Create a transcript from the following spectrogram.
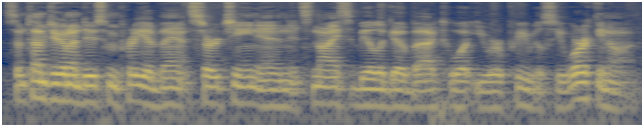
sometimes you're going to do some pretty advanced searching, and it's nice to be able to go back to what you were previously working on.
